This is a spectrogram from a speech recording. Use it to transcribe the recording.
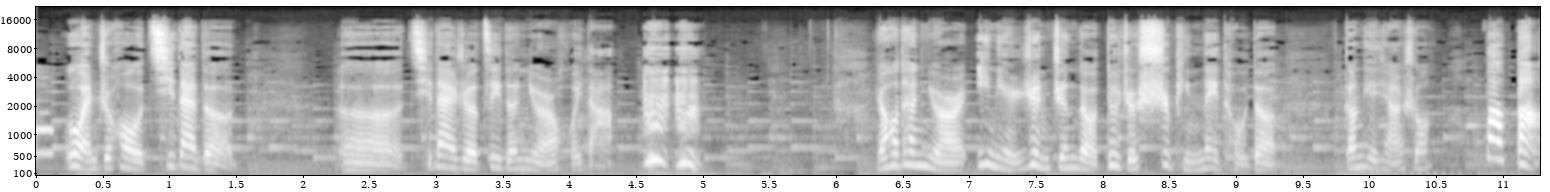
问完之后，期待的，呃，期待着自己的女儿回答。然后他女儿一脸认真的对着视频那头的钢铁侠说：“爸爸，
